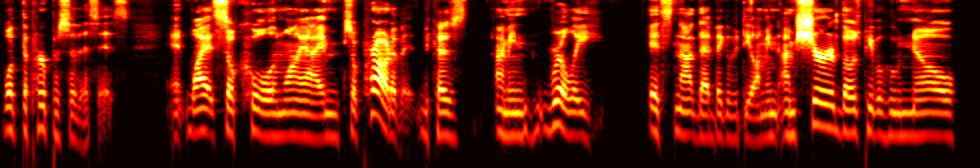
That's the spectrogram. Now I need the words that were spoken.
what the purpose of this is and why it's so cool and why I'm so proud of it because I mean, really, it's not that big of a deal. I mean, I'm sure those people who know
